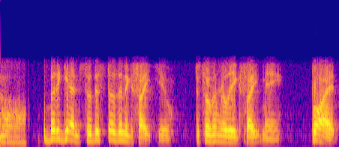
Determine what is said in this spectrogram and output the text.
oh. But again, so this doesn't excite you. This doesn't really excite me. But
